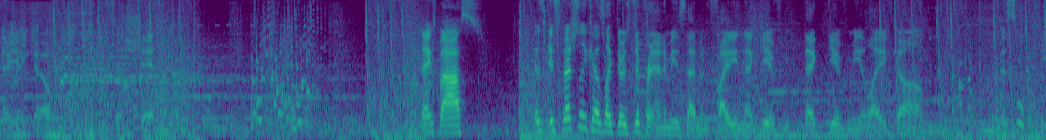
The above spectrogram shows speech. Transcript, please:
There you go. Shit. Thanks, boss. Es- Especially because like there's different enemies that I've been fighting that give that give me like um missile key.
